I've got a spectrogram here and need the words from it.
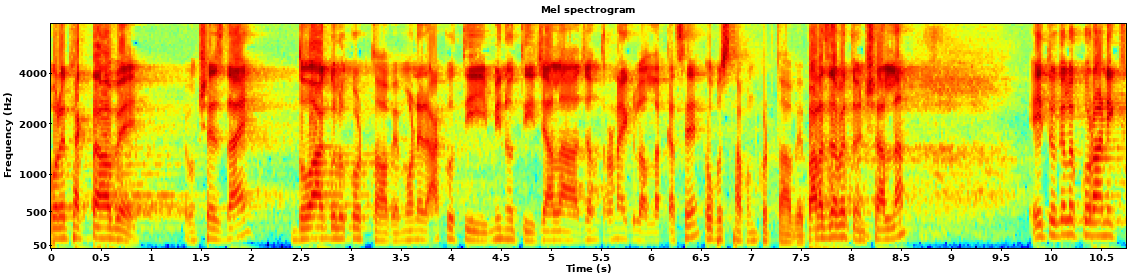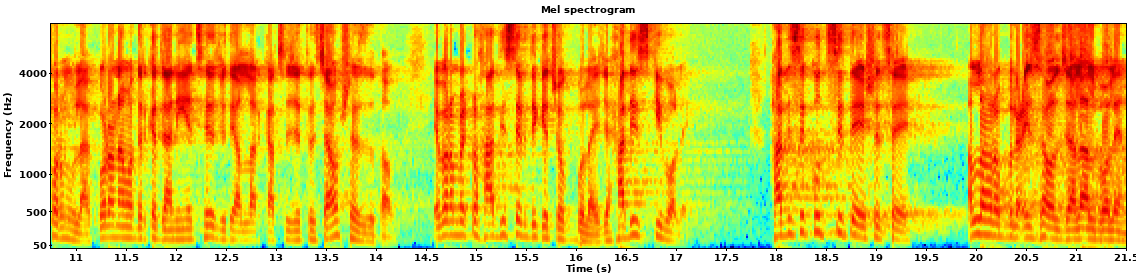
পরে থাকতে হবে এবং সেজদায় দোয়াগুলো করতে হবে। মনের আকুতি, মিনতি, জ্বালা, যন্ত্রণা এগুলো আল্লাহর কাছে উপস্থাপন করতে হবে। পারা যাবে তো ইনশাআল্লাহ? এই তো গেল কোরআনিক ফর্মুলা। কোরআন আমাদেরকে জানিয়েছে, যদি আল্লাহর কাছে যেতে চাও, সেজদা দাও। এবার আমরা একটু হাদিসের দিকে চোখ বোলাই যে হাদিস কি বলে? হাদিসে কুৎসিতে এসেছে, আল্লাহ রাব্বুল ইজ্জাউল জালাল বলেন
